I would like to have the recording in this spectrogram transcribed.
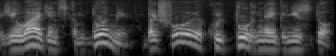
Елагинском доме большое культурное гнездо.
